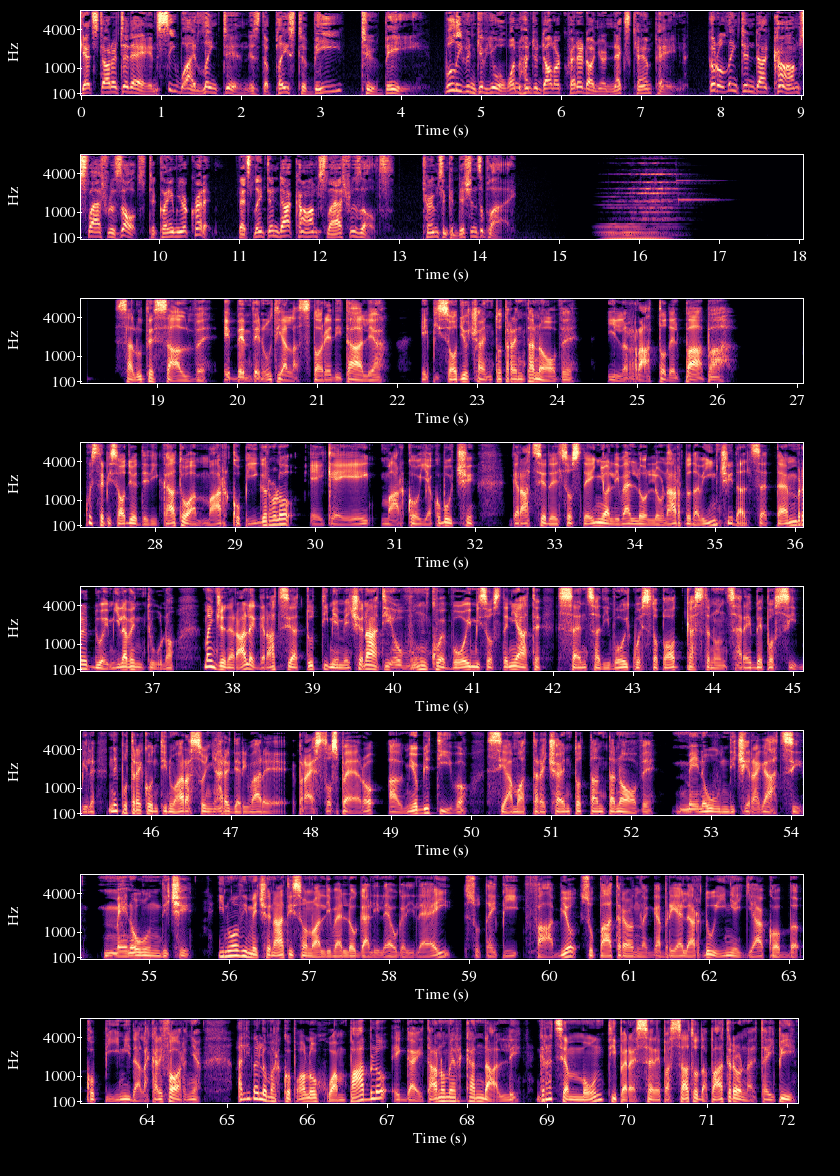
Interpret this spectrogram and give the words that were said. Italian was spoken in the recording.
Get started today and see why LinkedIn is the place to be to be. We'll even give you a $100 credit on your next campaign. Go to linkedin.com slash results to claim your credit. That's linkedin.com slash results. Terms and conditions apply. Salute salve e benvenuti alla Storia d'Italia, episodio 139, Il ratto del Papa. Questo episodio è dedicato a Marco Pigrolo, a.k.a. Marco Iacobucci, grazie del sostegno a livello Leonardo da Vinci dal settembre 2021, ma in generale grazie a tutti i miei mecenati ovunque voi mi sosteniate. Senza di voi questo podcast non sarebbe possibile, né potrei continuare a sognare di arrivare presto, spero, al mio obiettivo. Siamo a 389, meno 11 ragazzi, meno 11. I nuovi mecenati sono a livello Galileo Galilei, su Taipei Fabio, su Patreon Gabriele Arduini e Jacob Coppini dalla California, a livello Marco Polo Juan Pablo e Gaetano Mercandalli. Grazie a Monti per essere passato da Patreon al Taipei.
